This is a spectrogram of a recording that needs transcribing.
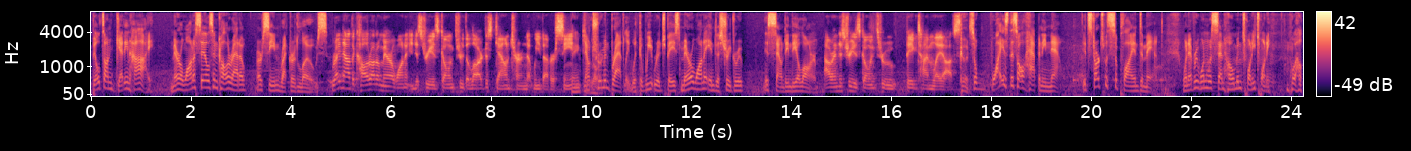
Built on getting high, marijuana sales in Colorado are seeing record lows. Right now, the Colorado marijuana industry is going through the largest downturn that we've ever seen. Thank you. Now, Lord. Truman Bradley with the Wheat Ridge based Marijuana Industry Group is sounding the alarm. Our industry is going through big time layoffs. Good. So, why is this all happening now? It starts with supply and demand. When everyone was sent home in 2020, well,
